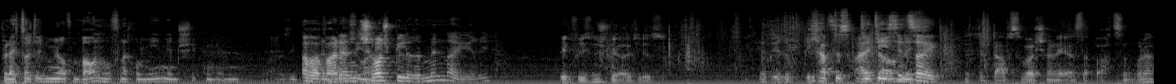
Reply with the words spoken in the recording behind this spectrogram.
Vielleicht sollte ich mir auf den Bauernhof nach Rumänien schicken. in- Sibirien Aber war denn die. Schauspielerin minderjährig? Ich weiß nicht, wie alt die ist. Die hat ihre Ich habe das Alter auch nicht. gezeigt. Das darfst du wahrscheinlich erst ab 18, oder?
